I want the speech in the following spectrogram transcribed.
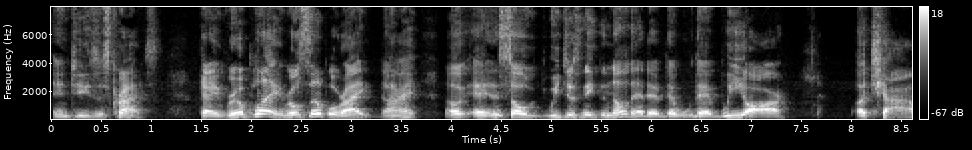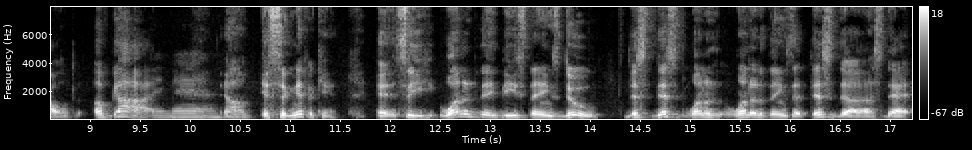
in Jesus Christ." Okay, real plain, real simple, right? All right. Oh, and so we just need to know that that, that, that we are a child of God. Amen. Um, it's significant, and see, one of the, these things do this. This one of one of the things that this does that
